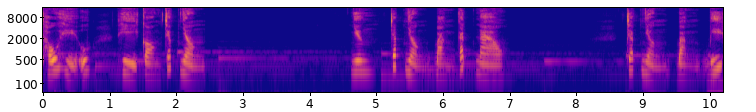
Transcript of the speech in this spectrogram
thấu hiểu thì con chấp nhận. Nhưng chấp nhận bằng cách nào? Chấp nhận bằng biết.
